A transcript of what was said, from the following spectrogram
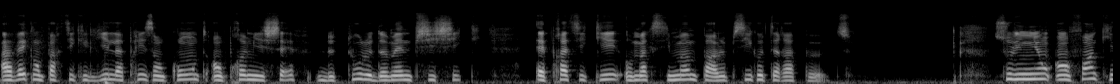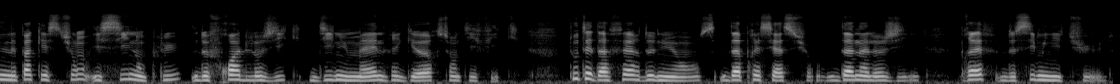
avec en particulier la prise en compte en premier chef de tout le domaine psychique, est pratiquée au maximum par le psychothérapeute. Soulignons enfin qu'il n'est pas question ici non plus de froide logique, d'inhumaine rigueur scientifique. Tout est affaire de nuances, d'appréciation, d'analogie, bref, de similitude.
